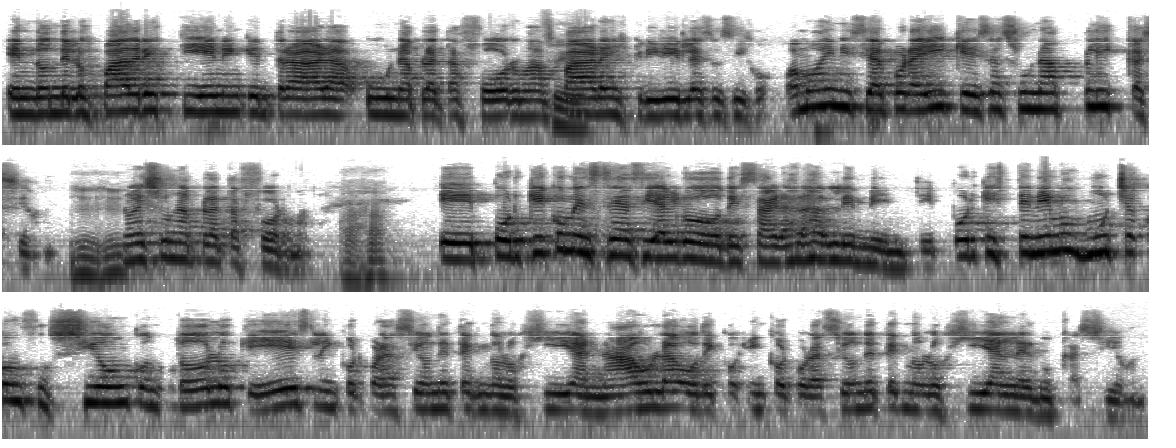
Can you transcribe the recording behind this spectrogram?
en donde los padres tienen que entrar a una plataforma para inscribirle a sus hijos. Vamos a iniciar por ahí que esa es una aplicación, no es una plataforma. Eh, ¿Por qué comencé así algo desagradablemente? Porque tenemos mucha confusión con todo lo que es la incorporación de tecnología en aula o de incorporación de tecnología en la educación.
